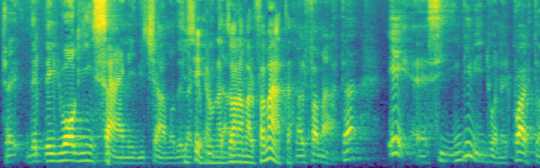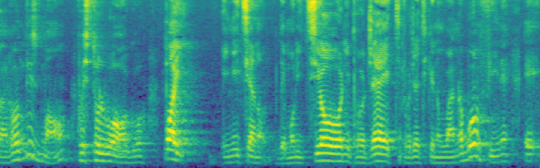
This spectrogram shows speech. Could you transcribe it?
cioè de- dei luoghi insani, diciamo, della sì, capitale. Sì, è una zona malfamata. Malfamata e eh, si individua nel quarto arrondissement questo luogo. Poi iniziano demolizioni, progetti, progetti che non vanno a buon fine e eh,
